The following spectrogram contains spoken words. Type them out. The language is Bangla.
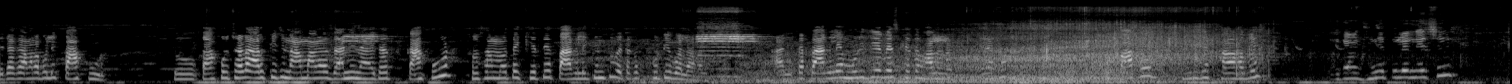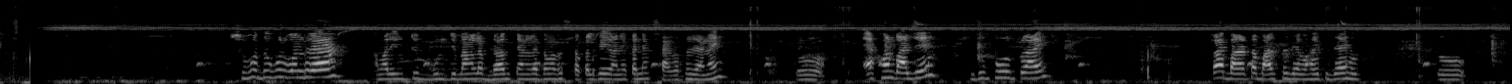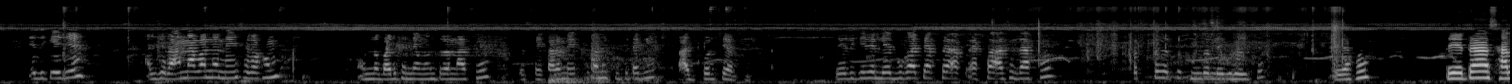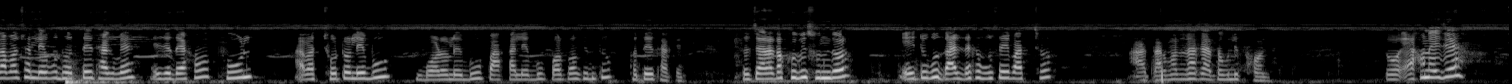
যেটাকে আমরা বলি কাঁকুড় তো কাঁকুড় ছাড়া আর কিছু নাম আমরা জানি না। এটা কাঁকুড় শশার মতো খেতে পাকলে কিন্তু এটাকে ফুটি বলা হয়। আর এটা পাকলে মুড়ি দিয়ে বেশ খেতে ভালো লাগে। দেখো, তো মুড়ি দিয়ে খাওয়া হবে। এটা আমি ঝিঙে তুলে নিয়েছি। শুভ দুপুর বন্ধুরা। আমার ইউটিউব বুলটি বাংলা ব্লগ চ্যানেলে তোমাদের সকলকে অনেক অনেক স্বাগত জানাই। তো এখন বাজে দুপুর প্রায় প্রায় বারোটা বাজতে যাবে হয়তো, যাই হোক। তো এদিকে যে, আজকে রান্না বান্না নেই সেরকম, অন্য বাড়িতে নিমন্ত্রণ আছে, তো সে কারণে একটুখানি টুকিটাকি কাজ করছি আর কি। তো এদিকে যে লেবু গাছ একটা একটা আছে দেখো ছোট্ট ছোট্ট সুন্দর লেবু এই দেখো, তো এটা সারা বছর লেবু ধরতেই থাকবে। এই যে দেখো, ফুল, আবার ছোট লেবু, বড় লেবু, পাকা লেবু, পরপর কিন্তু হতেই থাকে। তো চারাটা খুবই সুন্দর, এইটুকু গাছ দেখে বুঝতেই পারছ। আর তার মধ্যে থাকে এতগুলি ফল। তো এখন এই যে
